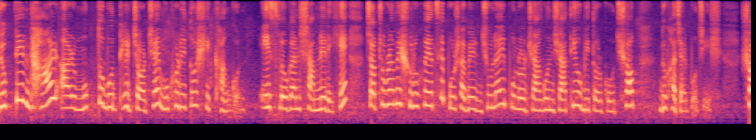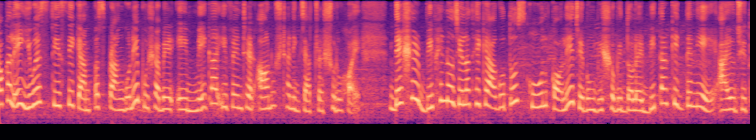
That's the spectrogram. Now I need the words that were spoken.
যুক্তির ধার আর মুক্ত বুদ্ধির চর্চায় মুখরিত শিক্ষাঙ্গন। এই স্লোগান সামনে রেখে চট্টগ্রামে শুরু হয়েছে পুরসাবের জুলাই পুনর্জাগরণ জাতীয় বিতর্ক উৎসব দু হাজার পঁচিশ। সকালে ইউএসটিসি ক্যাম্পাস প্রাঙ্গণে পুরসাবের এই মেগা ইভেন্টের আনুষ্ঠানিক যাত্রা শুরু হয়। দেশের বিভিন্ন জেলা থেকে আগত স্কুল, কলেজ এবং বিশ্ববিদ্যালয়ের বিতার্কিকদের নিয়ে আয়োজিত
